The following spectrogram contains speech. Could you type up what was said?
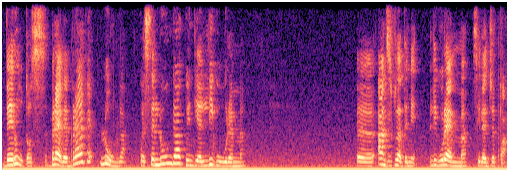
verutos, breve, breve, lunga. Questa è lunga, quindi è ligurem. Eh, anzi, scusatemi, ligurem si legge qua.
